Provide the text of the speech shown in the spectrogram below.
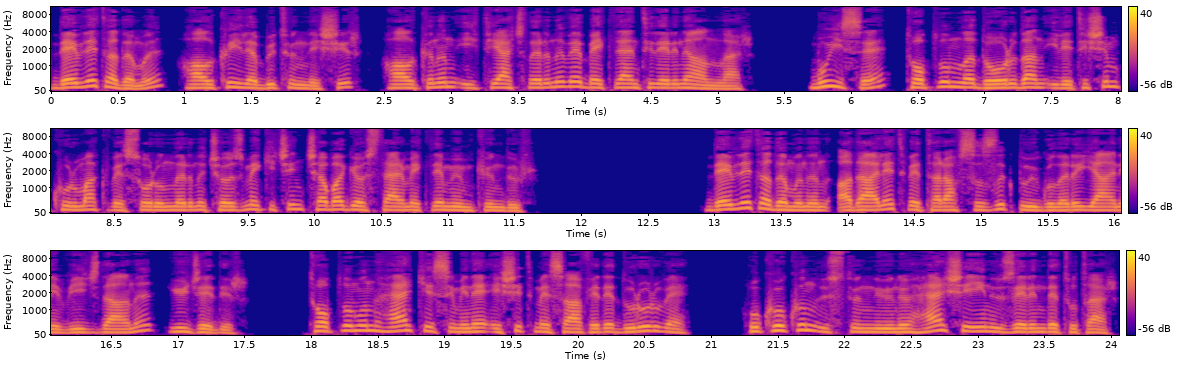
Devlet adamı, halkıyla bütünleşir, halkının ihtiyaçlarını ve beklentilerini anlar. Bu ise, toplumla doğrudan iletişim kurmak ve sorunlarını çözmek için çaba göstermekle mümkündür. Devlet adamının adalet ve tarafsızlık duyguları yani vicdanı, yücedir. Toplumun her kesimine eşit mesafede durur ve, hukukun üstünlüğünü her şeyin üzerinde tutar.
